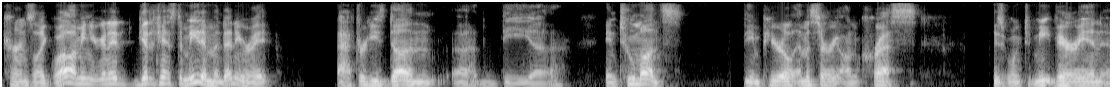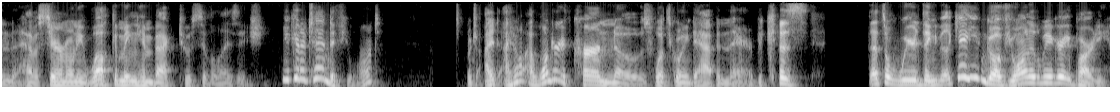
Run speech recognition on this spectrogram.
Kern's like, well, I mean, you're gonna get a chance to meet him at any rate after he's done uh, the uh, in two months. The Imperial emissary on Cress is going to meet Varian and have a ceremony welcoming him back to a civilization. You can attend if you want. Which I, I don't I wonder if Kern knows what's going to happen there because that's a weird thing to be like, yeah, you can go if you want. It'll be a great party.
